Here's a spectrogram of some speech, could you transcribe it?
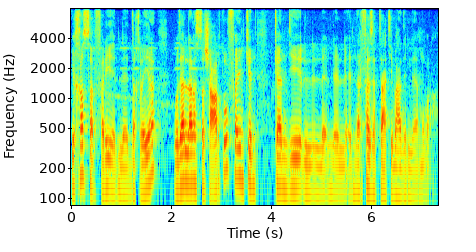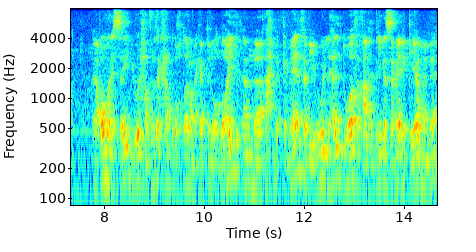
يخسر فريق الداخلية وده اللي أنا استشعرته. فيمكن كان دي ال- ال- ال- النرفزة بتاعتي بعد المباراة. عمر السيد بيقول حضرتك حد محترم يا كابتن والله أما أحمد كمال فبيقول هل توافق على تدريب الزمالك يوما ما؟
